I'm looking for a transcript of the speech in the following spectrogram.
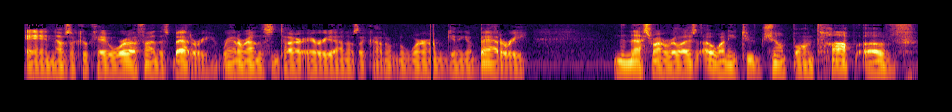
and I was like, okay, where do I find this battery? Ran around this entire area, and I was like, I don't know where I'm getting a battery. And then that's when I realized, oh, I need to jump on top of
